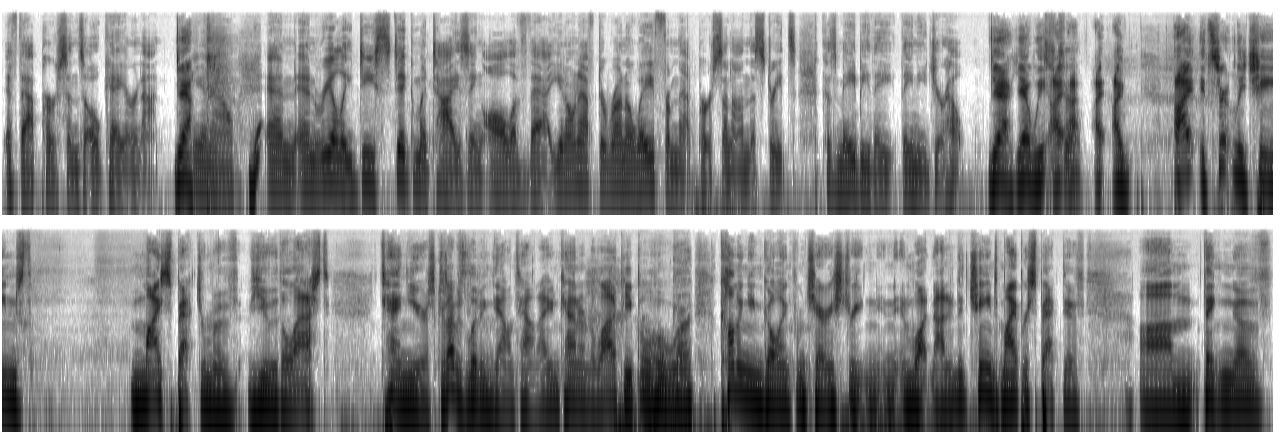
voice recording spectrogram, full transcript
if that person's okay or not. Yeah. You know, and, and really destigmatizing all of that. You don't have to run away from that person on the streets because maybe they, they need your help. Yeah, yeah. We. I, I, I, I, it certainly changed my spectrum of view the last 10 years because I was living downtown. I encountered a lot of people who were coming and going from Cherry Street and, and, and whatnot. And it changed my perspective, um, thinking of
